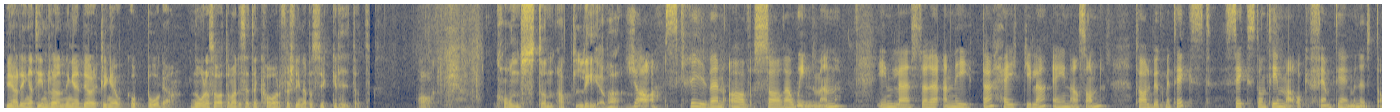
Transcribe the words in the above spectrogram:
Vi har ringat in Rönninge, Björklinge och Uppbåga. Några sa att de hade sett en kar försvinna på cykel hitåt. Och konsten att leva. Ja, skriven av Sara Winman. Inläsare Anita Heikkila Einarsson. Talbok med text, 16 timmar och 51 minuter.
